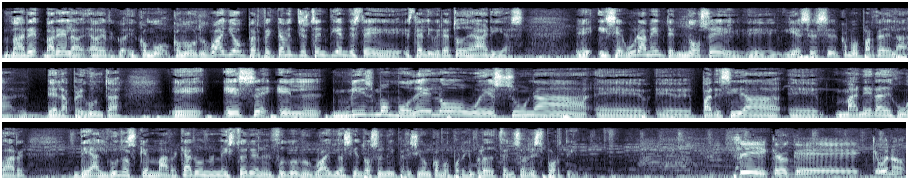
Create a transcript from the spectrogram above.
Varela, a ver, como, como uruguayo, perfectamente usted entiende este, este libreto de Arias. Eh, y seguramente, no sé, eh, y ese es como parte de la, de la pregunta, eh, ¿Es el mismo modelo o es una eh, eh, parecida manera de jugar de algunos que marcaron una historia en el fútbol uruguayo haciéndose una impresión como por ejemplo Defensor Sporting? Sí, creo que, bueno,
